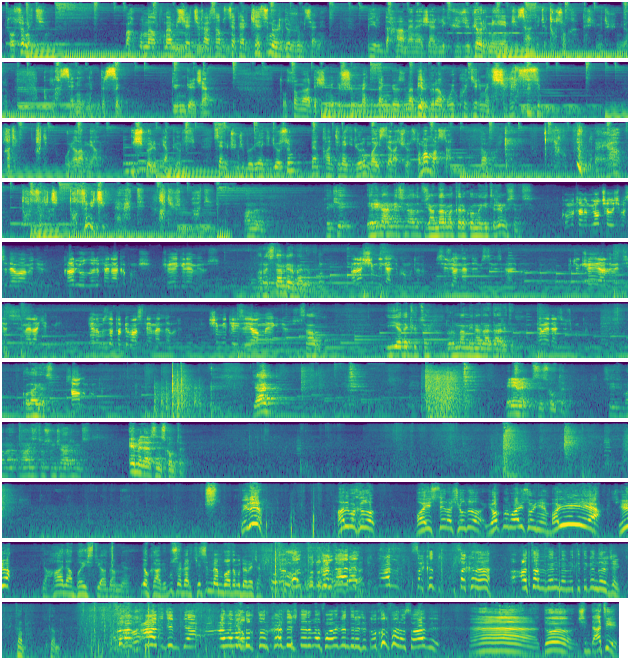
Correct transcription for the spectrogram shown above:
Tosun için. Bak bunun altından bir şey çıkarsa bu sefer kesin öldürürüm seni. Bir daha menajerlik yüzü görmeyeyim ki sadece Tosun kardeşimi düşünüyorum. Allah seni inandırsın. Dün gece Tosun kardeşimi düşünmekten gözüme bir gram uyku girmedi şerefsizim. Hadi, hadi oyalanmayalım. İş bölümü yapıyoruz. Sen üçüncü bölüye gidiyorsun, ben kantine gidiyorum, bahisler açıyoruz. Tamam mı Aslan? Tamam. Ürkme ya. Tosun için, Tosun için. Evet. Hadi yürü, hadi. Anladım. Peki Erin annesini alıp jandarma karakoluna getirir misiniz? Komutanım yol çalışması devam ediyor. Kar yolları fena kapamış. Köye giremiyoruz. Araçtan bir haber yok mu? Araç şimdi geldi komutanım. Siz yönlendirmişsiniz galiba. Bütün köye yardım edeceğiz. Siz merak etmeyin. Yanımızda tabii Vasteğmen de var. Şimdi teyzeyi almaya gidiyoruz. Sağ olun. İyi ya da kötü. Durumdan beni haberdar edin. Emredersiniz komutanım. Kolay gelsin. Sağ olun komutanım. Gel. Beni emretmişsiniz komutanım. Seyfi bana Naci Tosun'u çağırır mısın? Emredersiniz komutanım. Beyler! Hadi bakalım. Bahisler açıldı. Yok mu bahis oynayan? Bahis! Ya hala bahis diyor adam ya. Yok abi bu sefer kesin ben bu adamı döveceğim. Abi sakın sakın ha. At abi beni memlekete gönderecek. Tamam tamam. Abicim ya anama doktor kardeşlerime para gönderecek okul parası abi. Ha, dur. Şimdi Ati,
